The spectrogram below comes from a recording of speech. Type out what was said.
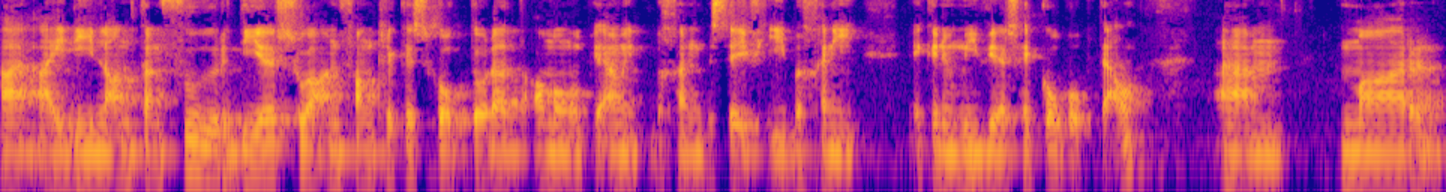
uh, hy die land kan voer deur so aanvanklike skok totdat almal op die oomblik begin besef hier begin die ekonomie weer sy kop optel. Um maar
